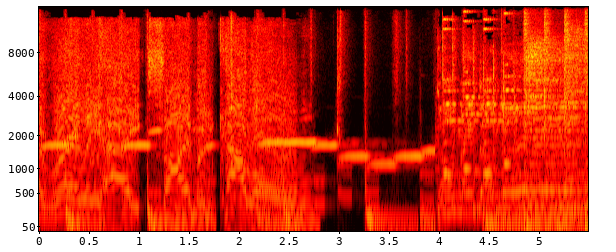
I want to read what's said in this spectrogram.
I really hate Simon Cowell.「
